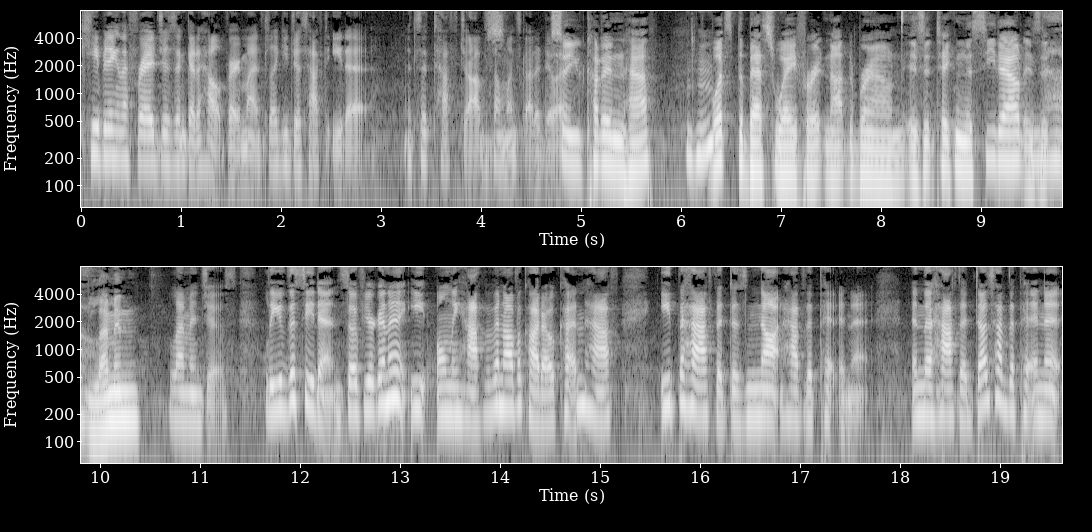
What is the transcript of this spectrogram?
keeping it in the fridge isn't going to help very much. Like you just have to eat it. It's a tough job. Someone's got to do it. So you cut it in half. Mm-hmm. What's the best way for it not to brown? Is it taking the seed out? Is it lemon? Lemon juice. Leave the seed in. So if you're going to eat only half of an avocado, cut in half, eat the half that does not have the pit in it. And the half that does have the pit in it,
